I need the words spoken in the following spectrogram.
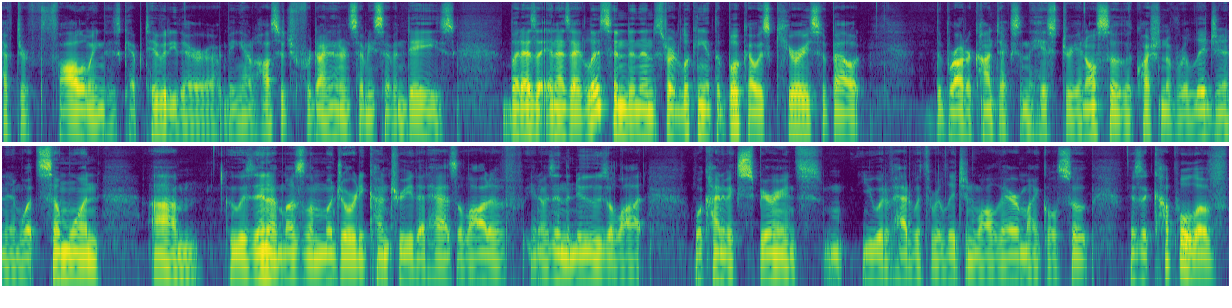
after following his captivity there, uh, being held hostage for 977 days. But as I, and as I listened and then started looking at the book, I was curious about the broader context and the history, and also the question of religion and what someone um, who is in a Muslim majority country that has a lot of, you know, is in the news a lot, what kind of experience you would have had with religion while there, Michael. So there's a couple of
